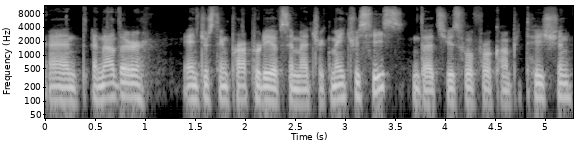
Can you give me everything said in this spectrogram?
And another interesting property of symmetric matrices that's useful for computation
